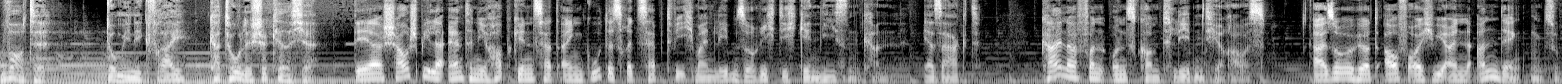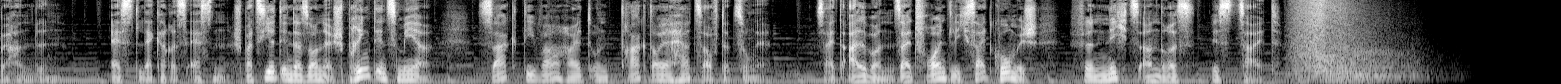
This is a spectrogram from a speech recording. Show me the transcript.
Worte. Dominik Frei, Katholische Kirche. Der Schauspieler Anthony Hopkins hat ein gutes Rezept, wie ich mein Leben so richtig genießen kann. Er sagt, keiner von uns kommt lebend hier raus. Also hört auf, euch wie ein Andenken zu behandeln. Esst leckeres Essen, spaziert in der Sonne, springt ins Meer, sagt die Wahrheit und tragt euer Herz auf der Zunge. Seid albern, seid freundlich, seid komisch. Für nichts anderes ist Zeit.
